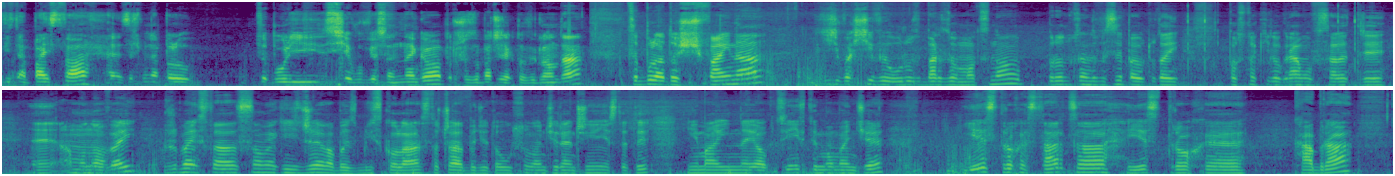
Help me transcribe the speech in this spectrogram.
Witam Państwa. Jesteśmy na polu cebuli z siewu wiosennego. Proszę zobaczyć jak to wygląda. Cebula dość fajna. Dziś właściwy urósł bardzo mocno. Producent wysypał tutaj po 100 kg saletry e, amonowej. Proszę Państwa, są jakieś drzewa, bo jest blisko las, to trzeba będzie to usunąć ręcznie. Niestety nie ma innej opcji w tym momencie. Jest trochę starca, jest trochę kabra.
